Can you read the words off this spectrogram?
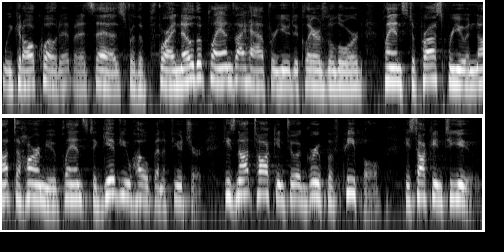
we could all quote it, but it says, "For the for I know the plans I have for you declares the Lord, plans to prosper you and not to harm you, plans to give you hope and a future." He's not talking to a group of people. He's talking to you.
